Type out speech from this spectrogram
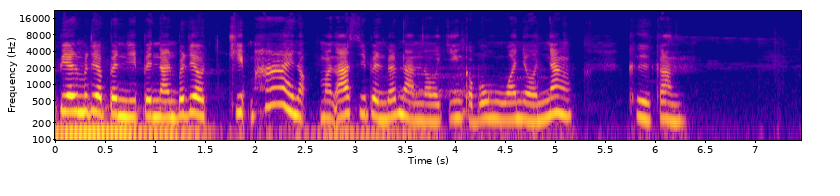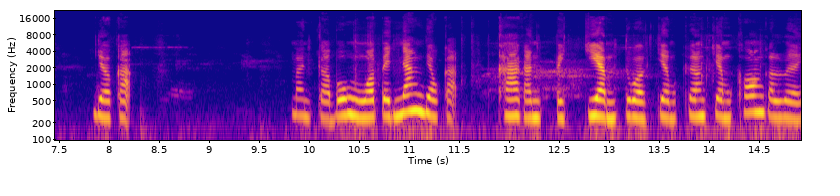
เปลี่ยนบ่เดียวเป็นนี้เป็นนั้นบ่เดียวคลิปให้เนาะมันอาจสิเป็นแบบนั้นน้องไปกินก็บ่ฮู้ว่าย้อนหยังคือกัน เดียวกะ มันกะบ่ฮู้ว่าเป็นหยังเดียวกะคากันไปเกียมตัวเกียมเครื่องเกียมข้องกันเลย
